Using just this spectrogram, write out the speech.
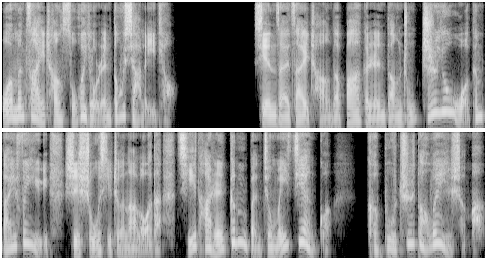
我们在场所有人都吓了一跳。现在在场的八个人当中，只有我跟白飞宇是熟悉哲那罗的，其他人根本就没见过。可不知道为什么。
